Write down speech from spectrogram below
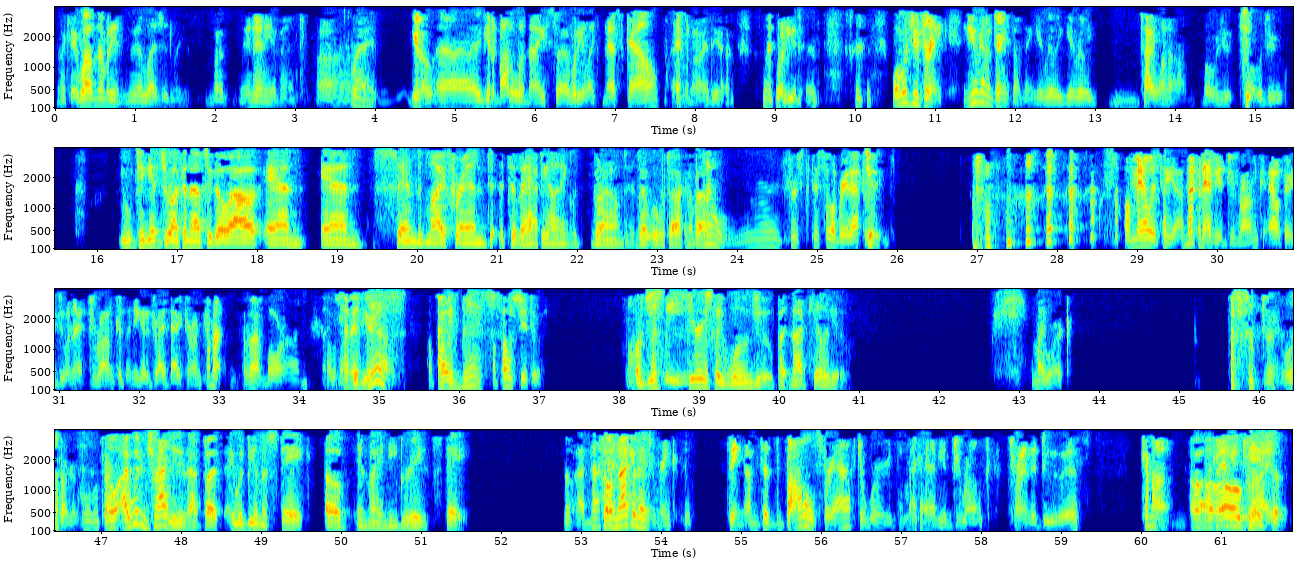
Okay, well, nobody allegedly, but in any event, uh, Right. You know, uh, get a bottle of nice. Uh, what do you like, mezcal? I have no idea. what do you do? what would you drink if you were going to drink something? Get really, get really one on. What would you? What would you? To get drunk enough to go out and and send my friend to the happy hunting ground. Is that what we're talking about? No, mm, first to celebrate afterwards. I'll mail it to you. I'm not going to have you drunk out there doing that drunk, and then you got to drive back drunk. Come on, I'm not a moron. I'll I send it could to your miss. house. I'll I could miss. I'll post you to it. Or oh, just please. seriously wound you, but not kill you. It might work. All right, we'll talk. We'll, we'll talk. well, I wouldn't try to do that, but it would be a mistake of in my inebriated state. No, I'm not. So gonna I'm not gonna- drink the thing. I'm the, the bottles for afterwards. I'm not going to have you drunk trying to do this. Come on. Gonna have Oh, okay. drive. So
